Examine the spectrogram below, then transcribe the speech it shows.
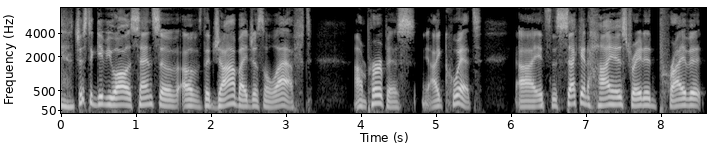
just to give you all a sense of of the job I just left on purpose, I quit. Uh, it's the second highest rated private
